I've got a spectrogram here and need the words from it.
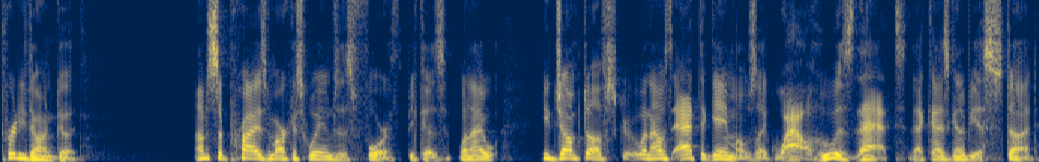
pretty darn good. I'm surprised Marcus Williams is fourth because when I he jumped off when I was at the game, I was like, wow, who is that? That guy's going to be a stud.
